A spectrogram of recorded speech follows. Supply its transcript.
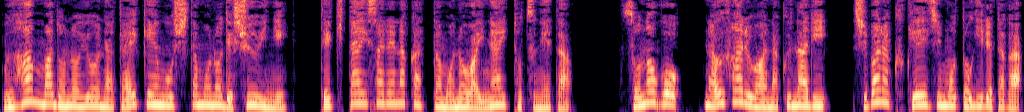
ムハンマドのような体験をしたもので周囲に敵対されなかった者はいないと告げた。その後、ナウファルは亡くなり、しばらく刑事も途切れたが、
